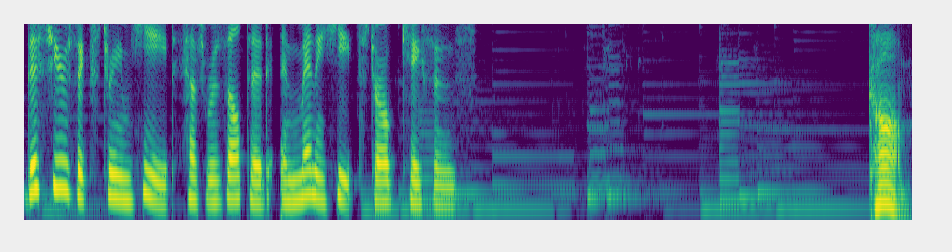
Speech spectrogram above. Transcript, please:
This year's extreme heat has resulted in many heat stroke cases. Calm.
